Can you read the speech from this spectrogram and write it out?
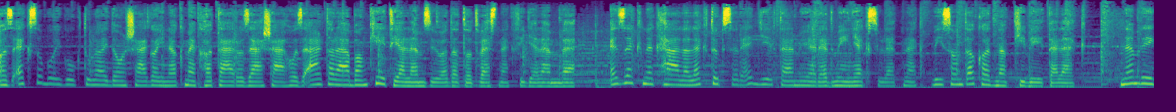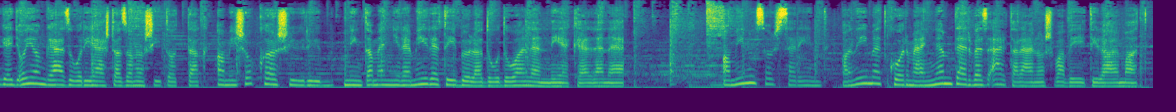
Az exobolygók tulajdonságainak meghatározásához általában két jellemző adatot vesznek figyelembe. Ezeknek hála legtöbbször egyértelmű eredmények születnek, viszont akadnak kivételek. Nemrég egy olyan gázóriást azonosítottak, ami sokkal sűrűbb, mint amennyire méretéből adódóan lennie kellene. A mínuszos szerint a német kormány nem tervez általános vavétilalmat.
